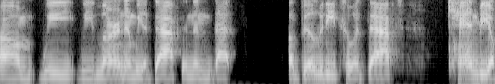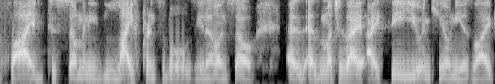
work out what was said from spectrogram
um we we learn and we adapt and then that ability to adapt can be applied to so many life principles you know? And so as as much as i i see you and keone as like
